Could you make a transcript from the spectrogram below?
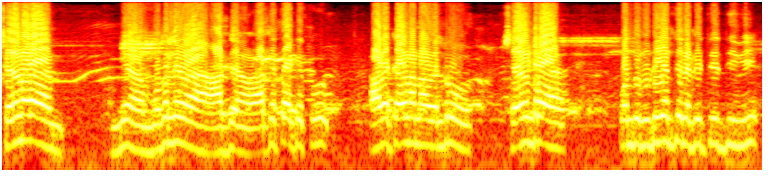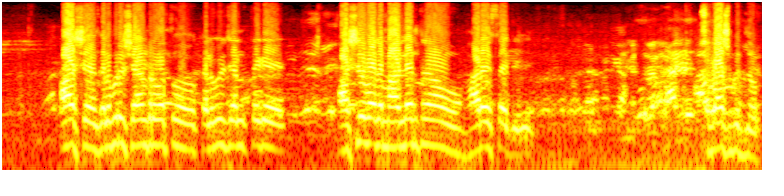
ಶರಣರ ಮೊದಲನೇ ಆದ್ಯ, ಆದ್ಯತೆ ಆಗಿತ್ತು. ಆದ ಕಾರಣ ನಾವೆಲ್ಲರೂ ಶರಣರ ಒಂದು ನುಡಿಯಂತೆ ನಡೀತಿದ್ದೀವಿ ಆ ಶ, ಕಲಬುರಗಿ ಶರಣರು ಮತ್ತು ಕಲಬುರಗಿ ಜನತೆಗೆ ಆಶೀರ್ವಾದ ಮಾಡಲಿ ಅಂತ ನಾವು ಹಾರೈಸ್ತಾ ಇದ್ದೀವಿ. ಸುಭಾಷ್ ಬಿದ್ನೂರು.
